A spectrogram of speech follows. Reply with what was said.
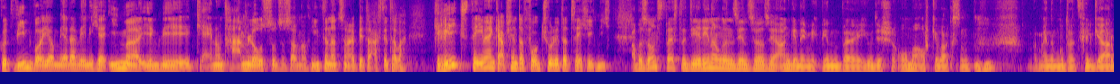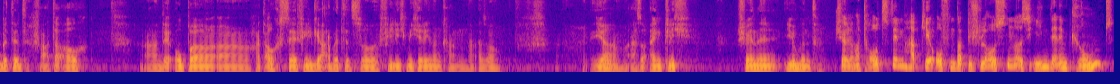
Gut, Wien war ja mehr oder weniger immer irgendwie klein und harmlos, sozusagen auch international betrachtet, aber Kriegsthemen gab es in der Volksschule tatsächlich nicht. Aber sonst, weißt du, die Erinnerungen sind sehr, sehr angenehm. Ich bin bei jüdischer Oma aufgewachsen. Mhm. Meine Mutter hat viel gearbeitet, Vater auch. Äh, der Opa äh, hat auch sehr viel gearbeitet, so viel ich mich erinnern kann. Also ja, also eigentlich schöne Jugend. Schön, aber trotzdem habt ihr offenbar beschlossen, aus irgendeinem Grund,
